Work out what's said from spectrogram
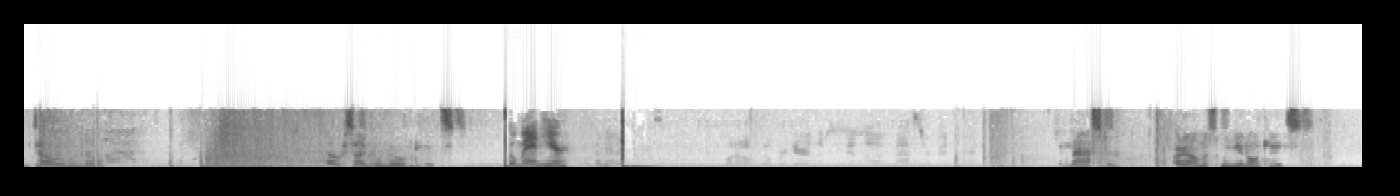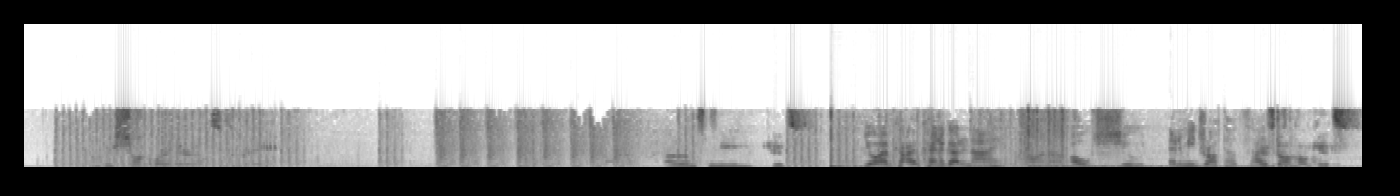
from tower window. Tower side window of kids. Yo, man here. And master. Alright, I'm gonna swing in on kids. Oh, there's shockwire there, that's great. Alright, I'm swinging in kids. Yo, I've, I've kind of got an eye on. Uh, oh shoot! Enemy dropped outside. There's for- Doc on kids.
